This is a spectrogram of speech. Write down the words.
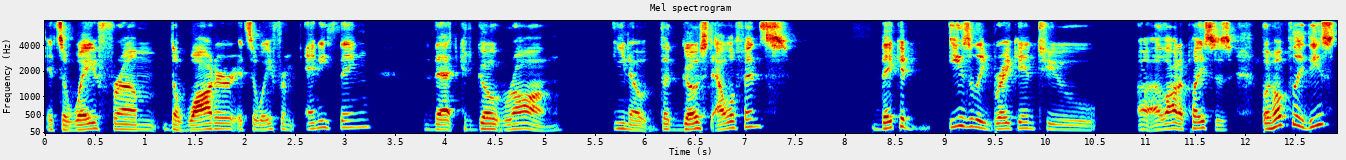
it's away from the water, it's away from anything that could go wrong. You know, the ghost elephants, they could easily break into uh, a lot of places. But hopefully, these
